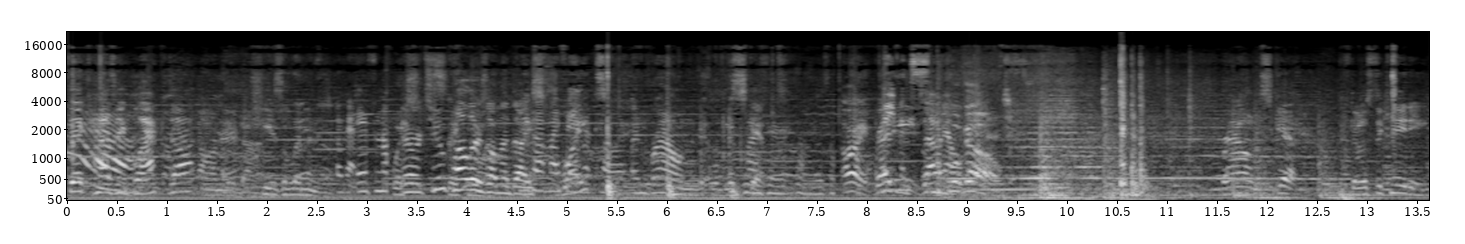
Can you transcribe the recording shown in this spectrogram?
stick has a black dot on it, she is eliminated. Okay. If not, There are two colors on the dice, white color. and brown, that will be It's my skipped. favorite color. All right, ready? Even Zach smell will go. Brown, skip. Goes to Katie.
